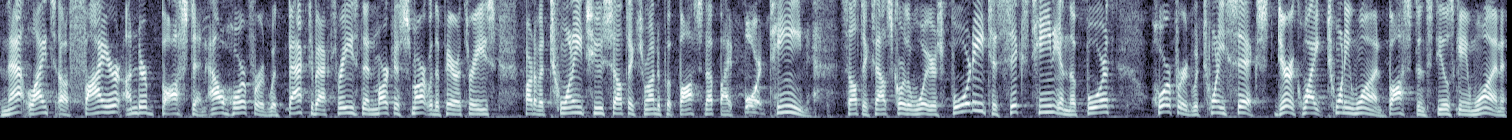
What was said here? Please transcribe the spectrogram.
And that lights a fire under Boston. Al Horford with back to back threes, then Marcus Smart with a pair of threes, part of a 22 Celtics run to put Boston up by 14. Celtics outscore the Warriors 40 to 16 in the fourth. Horford with 26, Derrick White 21. Boston steals game one,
